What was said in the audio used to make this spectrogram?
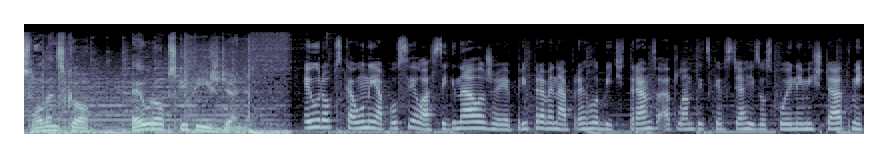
Slovensko, Európsky týždeň. Európska únia posiela signál, že je pripravená prehlbiť transatlantické vzťahy so Spojenými štátmi.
